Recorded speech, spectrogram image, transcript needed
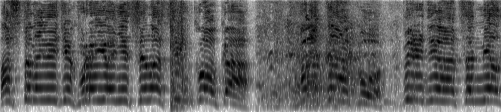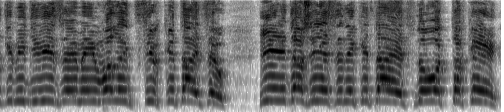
остановить їх в районі села Сіньковка! В атаку! Передвигаться мелкими дивізіями і валить всіх китайців! Или даже если не китаец, но вот такой,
